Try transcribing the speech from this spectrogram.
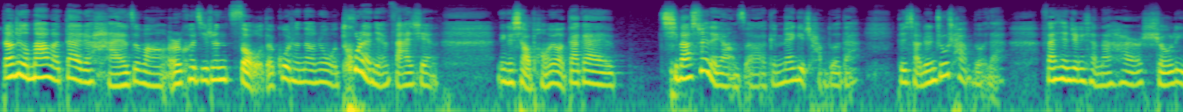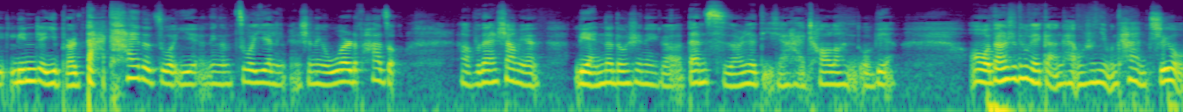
当这个妈妈带着孩子往儿科急诊走的过程当中，我突然间发现，那个小朋友大概七八岁的样子啊，跟 Maggie 差不多大，跟小珍珠差不多大。发现这个小男孩手里拎着一本打开的作业，那个作业里面是那个 Word Puzzle 啊，不但上面连的都是那个单词，而且底下还抄了很多遍。哦，我当时特别感慨，我说你们看，只有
